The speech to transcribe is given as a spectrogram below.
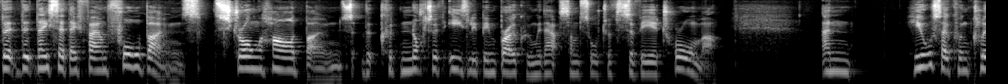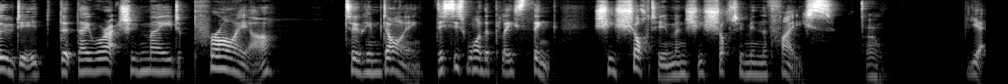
that, that they said they found four bones, strong, hard bones that could not have easily been broken without some sort of severe trauma. And he also concluded that they were actually made prior to him dying. This is why the police think she shot him and she shot him in the face. Oh. Yeah.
